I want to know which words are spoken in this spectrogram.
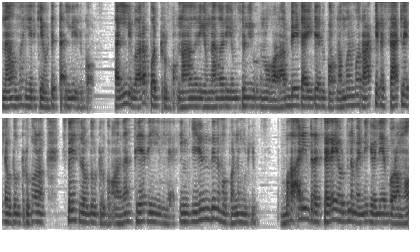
நாம இயற்கையை விட்டு தள்ளி இருக்கோம். தள்ளி வரப்பட்டிருக்கோம். நாகரிகம் நாகரிகம் சொல்லி நம்ம அப்டேட் ஆகிட்டே இருக்கோம். நம்ம நம்ம ராக்கெட்டை சேட்டலைட்ல விட்டுட்டு இருக்கோம் ஸ்பேஸ்ல விட்டுட்டு இருக்கோம் அதெல்லாம் தேவையே இல்லை. இருந்து நம்ம பண்ண முடியும். பாடின்ற சிறையை விட்டு நம்ம என்னைக்கு வெளியே போகிறோமோ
